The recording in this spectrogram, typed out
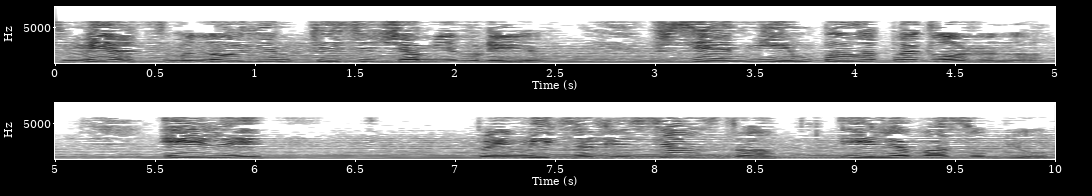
смерть многим тысячам евреев. Всем им было предложено или примите христианство, или вас убьют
